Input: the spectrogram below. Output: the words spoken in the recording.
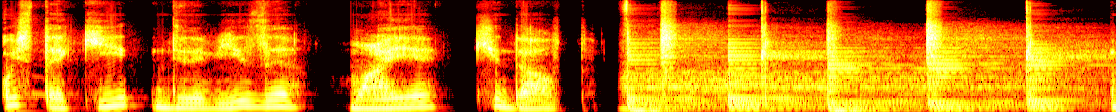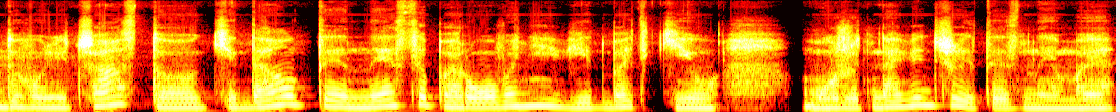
Ось такі девізи має кідалт. Доволі часто кідалти не сепаровані від батьків, можуть навіть жити з ними,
